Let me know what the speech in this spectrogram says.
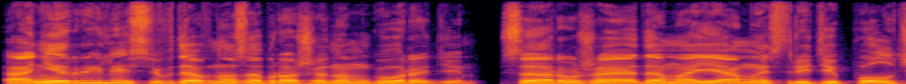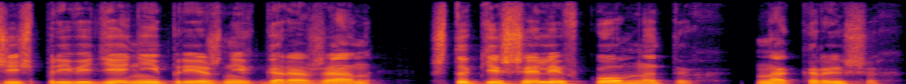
Они рылись в давно заброшенном городе, сооружая дома-ямы среди полчищ привидений прежних горожан, что кишели в комнатах, на крышах,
